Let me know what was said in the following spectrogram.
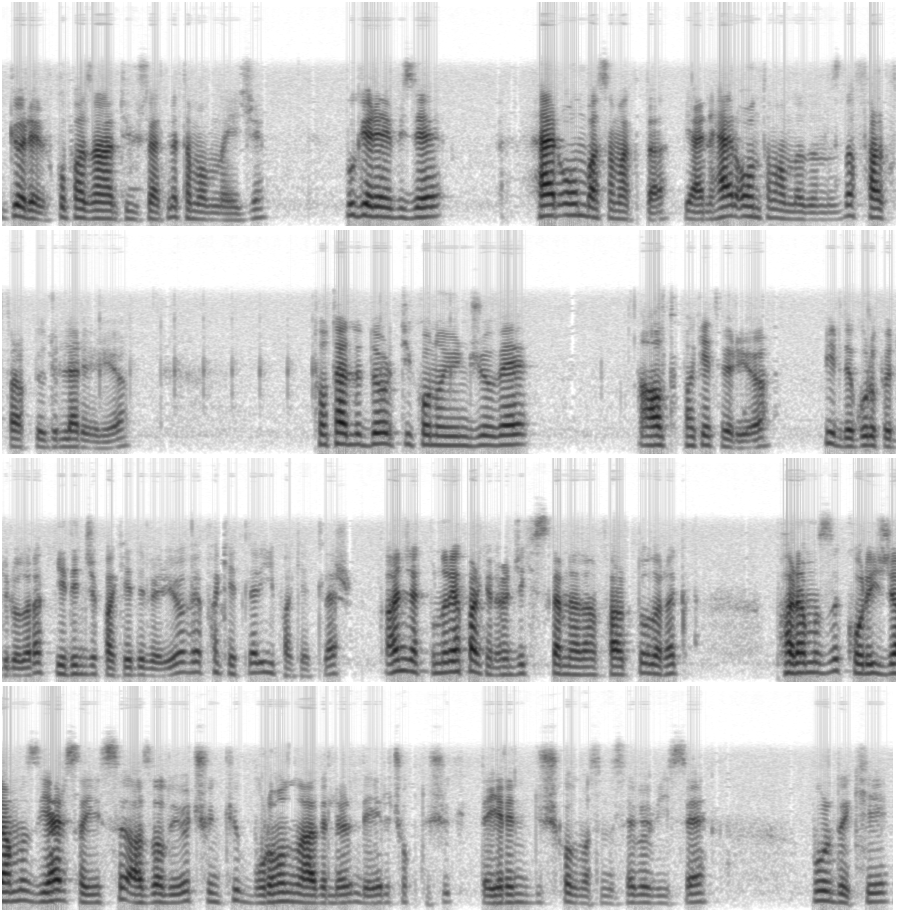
görev kupa zanaatı yükseltme tamamlayıcı. Bu görev bize her 10 basamakta yani her 10 tamamladığınızda farklı farklı ödüller veriyor. Totalde 4 ikon oyuncu ve 6 paket veriyor. Bir de grup ödülü olarak 7. paketi veriyor ve paketler iyi paketler. Ancak bunları yaparken önceki sistemlerden farklı olarak paramızı koruyacağımız yer sayısı azalıyor. Çünkü bronz nadirlerin değeri çok düşük. Değerinin düşük olmasının sebebi ise buradaki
